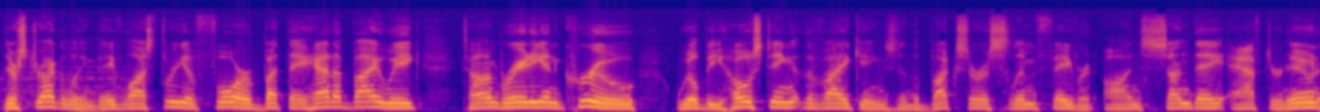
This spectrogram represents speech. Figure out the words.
They're struggling. They've lost three of four, but they had a bye week. Tom Brady and crew will be hosting the Vikings, and the Bucks are a slim favorite on Sunday afternoon.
